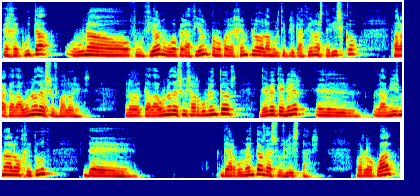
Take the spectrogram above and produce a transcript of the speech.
ejecuta una función u operación, como por ejemplo la multiplicación asterisco, para cada uno de sus valores. Cada uno de sus argumentos debe tener la misma longitud de, argumentos de sus listas. Por lo cual,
